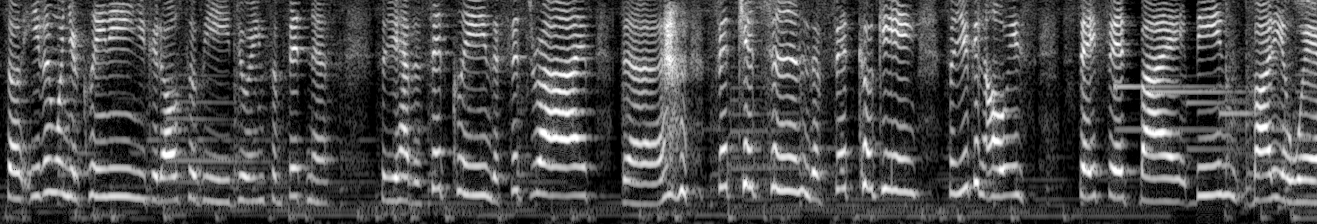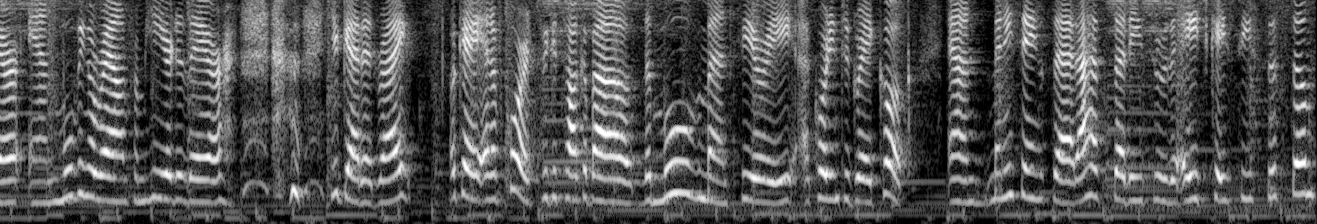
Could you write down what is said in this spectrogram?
So even when you're cleaning, you could also be doing some fitness so you have the Fit Clean, the Fit Drive, the Fit Kitchen, the Fit Cooking. So you can always stay fit by being body aware and moving around from here to there. you get it, right? Okay, and of course, we could talk about the movement theory according to Gray Cook and many things that I have studied through the HKC system,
